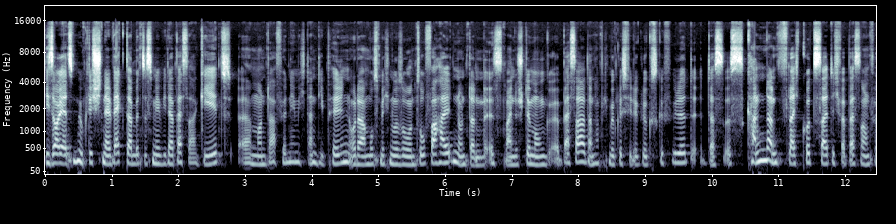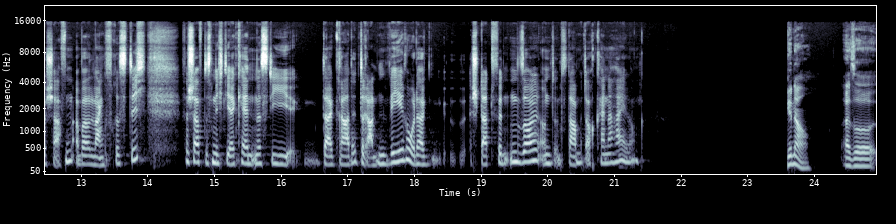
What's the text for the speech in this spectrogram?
die soll jetzt möglichst schnell weg, damit es mir wieder besser geht. Ähm, und dafür nehme ich dann die Pillen oder muss mich nur so und so verhalten und dann ist meine Stimmung äh, besser. Dann habe ich möglichst viele Glücksgefühle. Das ist, kann dann vielleicht kurzzeitig Verbesserung verschaffen, aber langfristig verschafft es nicht die Erkenntnis, die da gerade dran wäre oder stattfinden soll und uns damit auch keine Heilung. Genau. Also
